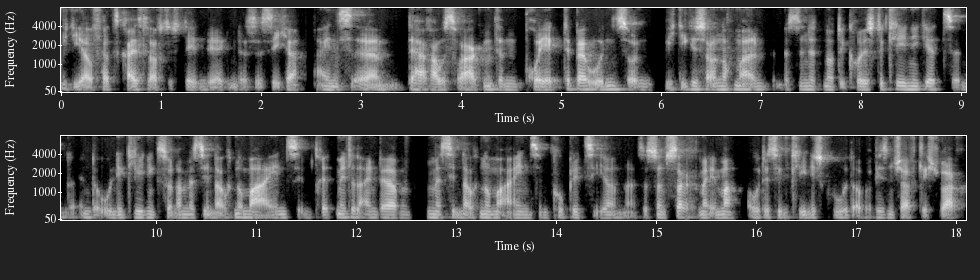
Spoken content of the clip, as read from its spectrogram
wie die auf Herz-Kreislauf-System wirken. Das ist sicher eins ähm, der herausragenden Projekte bei uns. Und wichtig ist auch nochmal, wir sind nicht nur die größte Klinik jetzt in, in der Uniklinik, sondern wir sind auch Nummer eins im Drittmitteleinwerben. Wir sind auch Nummer eins im Publizieren. Also sonst sagt man immer, oh, das sind klinisch gut, aber wissenschaftlich schwach.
